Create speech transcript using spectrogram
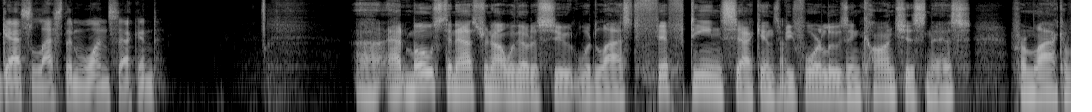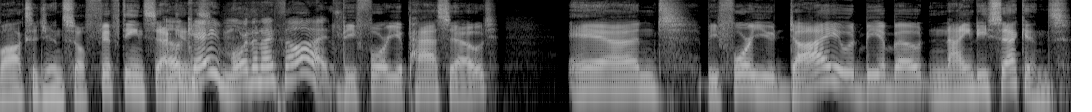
guess less than one second. Uh, at most, an astronaut without a suit would last 15 seconds before losing consciousness from lack of oxygen. So 15 seconds Okay, more than I thought. before you pass out. And before you die, it would be about 90 seconds.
